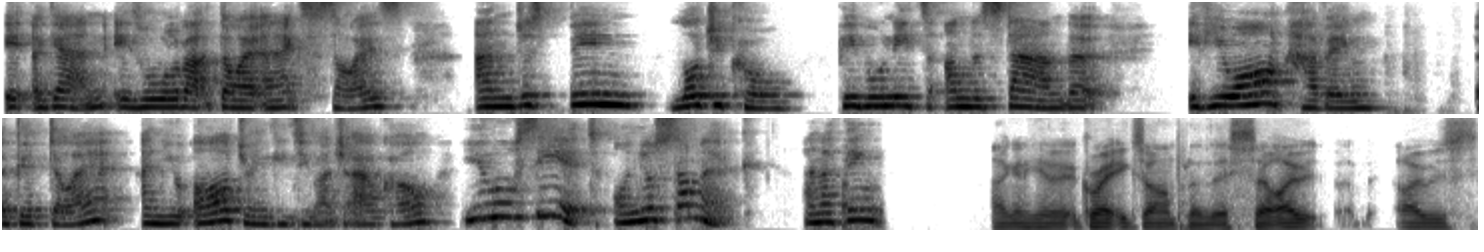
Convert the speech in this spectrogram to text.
It again is all about diet and exercise and just being logical. People need to understand that if you aren't having a good diet and you are drinking too much alcohol, you will see it on your stomach. And I think I'm going to give a great example of this. So I, I was,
